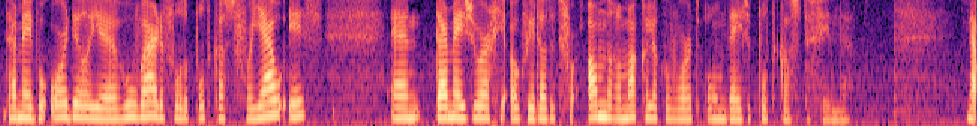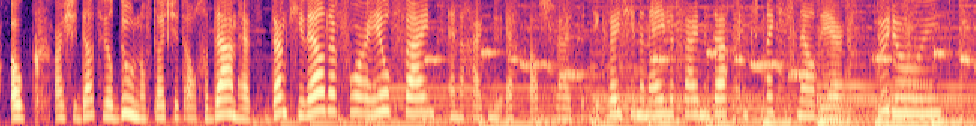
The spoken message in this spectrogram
daarmee beoordeel je hoe waardevol de podcast voor jou is. En daarmee zorg je ook weer dat het voor anderen makkelijker wordt om deze podcast te vinden. Nou, ook als je dat wilt doen of dat je het al gedaan hebt, dank je wel daarvoor. Heel fijn. En dan ga ik nu echt afsluiten. Ik wens je een hele fijne dag en ik spreek je snel weer. Doei doei!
